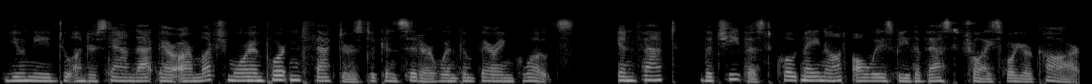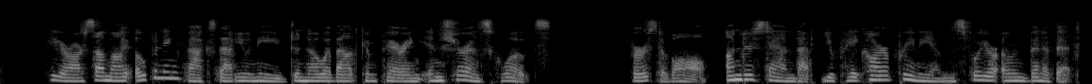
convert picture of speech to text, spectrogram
you need to understand that there are much more important factors to consider when comparing quotes. In fact, the cheapest quote may not always be the best choice for your car. Here are some eye-opening facts that you need to know about comparing insurance quotes. First of all, understand that you pay car premiums for your own benefit.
